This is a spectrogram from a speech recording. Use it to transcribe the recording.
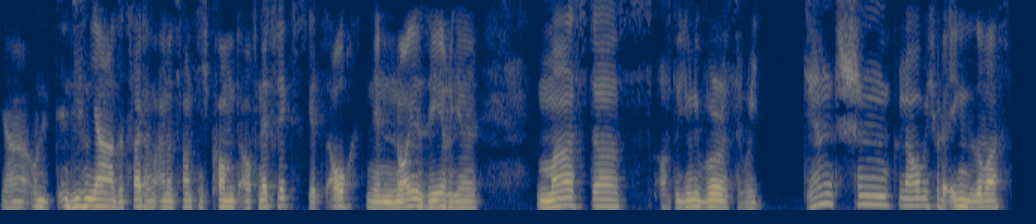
ja, und in diesem Jahr, also 2021, kommt auf Netflix jetzt auch eine neue Serie Masters of the Universe Redemption, glaube ich, oder irgendwie sowas.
